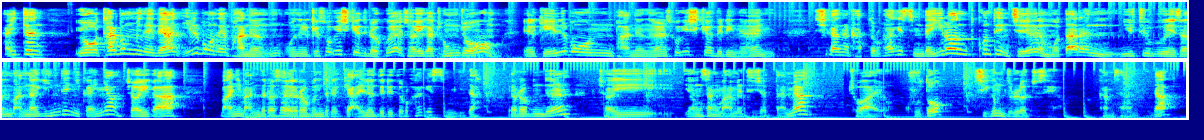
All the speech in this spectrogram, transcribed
하여튼, 요 탈북민에 대한 일본의 반응 오늘 이렇게 소개시켜 드렸고요. 저희가 종종 이렇게 일본 반응을 소개시켜 드리는 시간을 갖도록 하겠습니다. 이런 콘텐츠 뭐 다른 유튜브에서는 만나기 힘드니까요. 저희가 많이 만들어서 여러분들에게 알려드리도록 하겠습니다. 여러분들 저희 영상 마음에 드셨다면 좋아요, 구독 지금 눌러주세요. 감사합니다.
